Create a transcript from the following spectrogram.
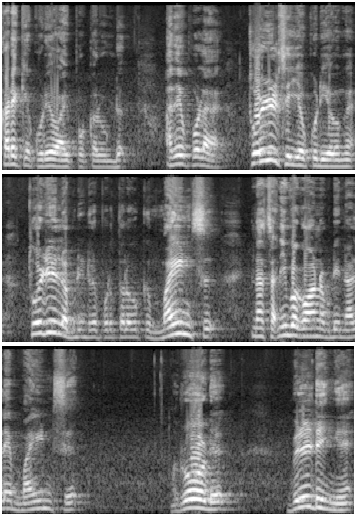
கிடைக்கக்கூடிய வாய்ப்புகள் உண்டு. அதே போல் தொழில் செய்யக்கூடியவங்க தொழில் அப்படின்ற பொறுத்தளவுக்கு மைண்ட்ஸு நான் சனி பகவான் அப்படின்னாலே மைண்ட்ஸு ரோடு பில்டிங்கு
